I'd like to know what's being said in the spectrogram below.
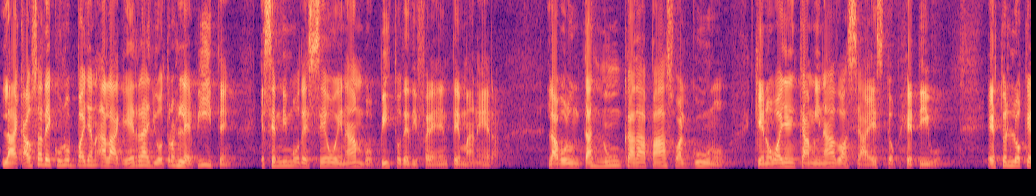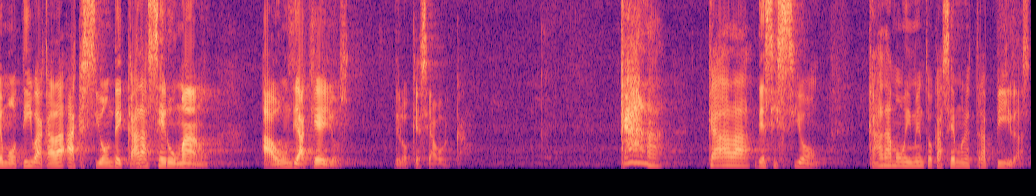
La causa de que unos vayan a la guerra y otros le eviten es el mismo deseo en ambos, visto de diferente manera. La voluntad nunca da paso alguno que no vaya encaminado hacia este objetivo. Esto es lo que motiva cada acción de cada ser humano, aún de aquellos de los que se ahorcan. Cada, cada decisión, cada movimiento que hacemos en nuestras vidas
